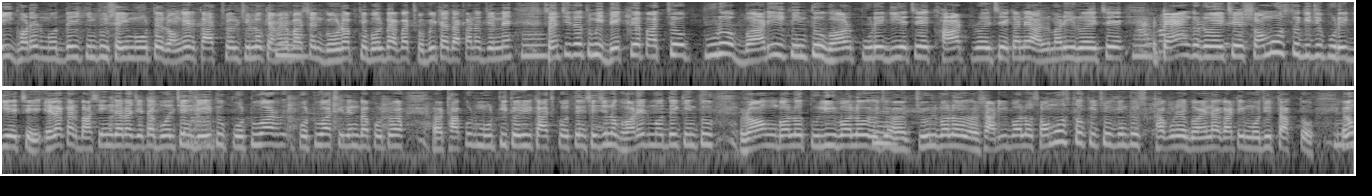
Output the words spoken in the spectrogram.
এই ঘরের মধ্যেই কিন্তু সেই মুহূর্তে রঙের কাজ চলছিল। ক্যামেরা পার্সন গৌরবকে বলব একবার ছবিটা দেখানোর জন্য। সঞ্চিতা তুমি দেখতে পাচ্ছ পুরো বাড়ি কিন্তু ঘর পুড়ে গিয়েছে। খাট রয়েছে এখানে আলমারি রয়েছে ট্যাঙ্ক রয়েছে সমস্ত কিছু পুড়ে গিয়েছে। এলাকার বাসিন্দারা যেটা বলছেন যেহেতু পটুয়ার পটুয়া ছিলেন বা পটুয়া ঠাকুর মূর্তি তৈরির কাজ করতেন সেই জন্য ঘরের মধ্যে কিন্তু রং বলো তুলি বলো চুল বলো শাড়ি বলো সমস্ত কিছু কিন্তু ঠাকুরের গয়নাগাটি মজুদ থাকতো। এবং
